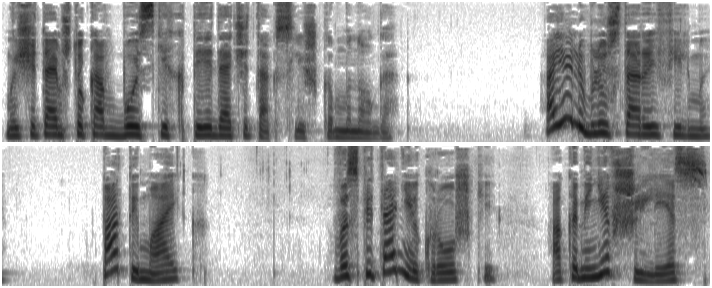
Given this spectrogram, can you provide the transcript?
Мы считаем, что ковбойских передач и так слишком много. А я люблю старые фильмы. «Пат и Майк», «Воспитание крошки», «Окаменевший лес»,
